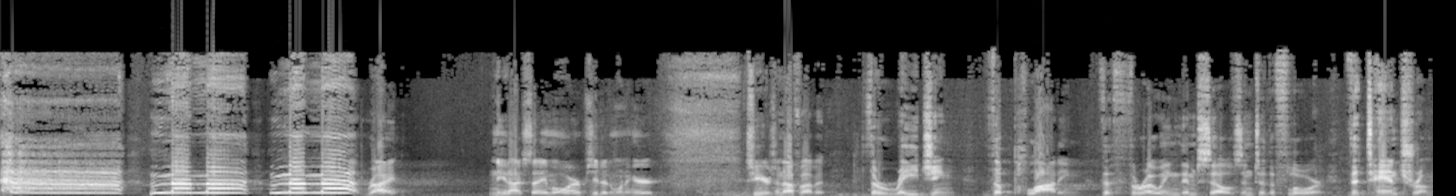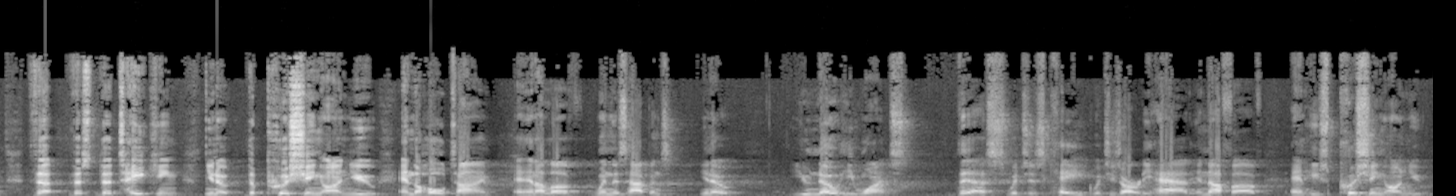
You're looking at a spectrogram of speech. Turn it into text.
Ah, mama, mama, right? Need I say more? She doesn't want to hear it. She hears enough of it. The raging, the plotting, the throwing themselves into the floor, the tantrum, the, the, the taking, you know, the pushing on you. And the whole time, and I love when this happens, you know, you know he wants this, which is cake, which he's already had enough of, and he's pushing on you.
